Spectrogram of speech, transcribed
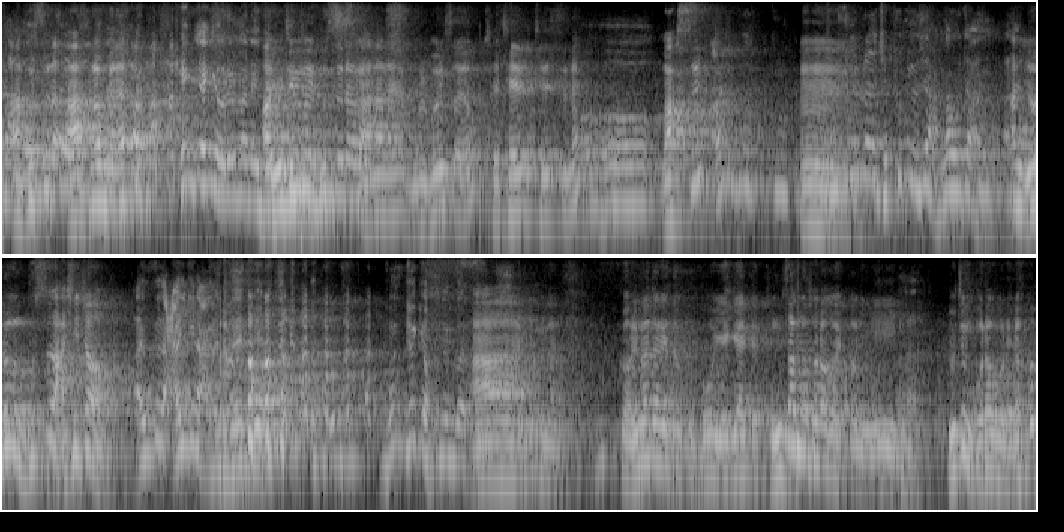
단어. 아, 무스라, 아, 그런가요? 굉장히 오랜만에. 아, 요즘은 무스. 무스라고 안 하나요? 뭘, 뭘 써요? 제, 제, 제 쓰나? 어, 어, 왁스? 아니 뭐 그, 네. 무스라는 제품이 요새 안 나오지 않? 아, 여러분 무스 아시죠? 아니 그 알긴 아는데 본 적이 없는 거. 아, 그렇구나. 그 얼마 전에도 그 뭐 얘기할 때 동사무소라고 했더니, 네. 요즘 뭐라고 그래요?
